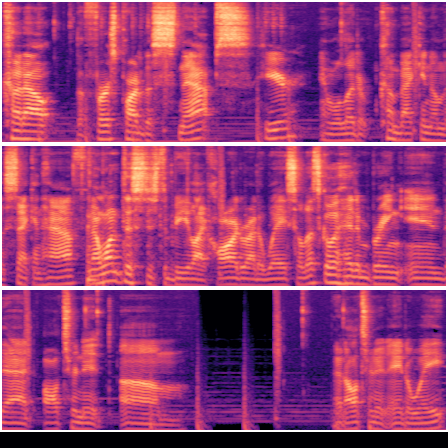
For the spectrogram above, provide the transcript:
cut out the first part of the snaps here and we'll let it come back in on the second half. And I want this just to be like hard right away. So let's go ahead and bring in that alternate, um, that alternate 808.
